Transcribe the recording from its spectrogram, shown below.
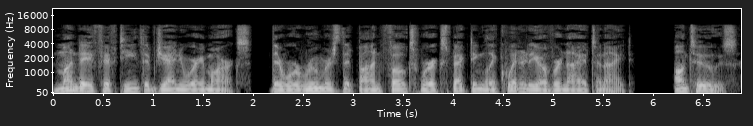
Monday 15 January marks, there were rumors that bond folks were expecting liquidity overnight tonight. On Tuesday,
